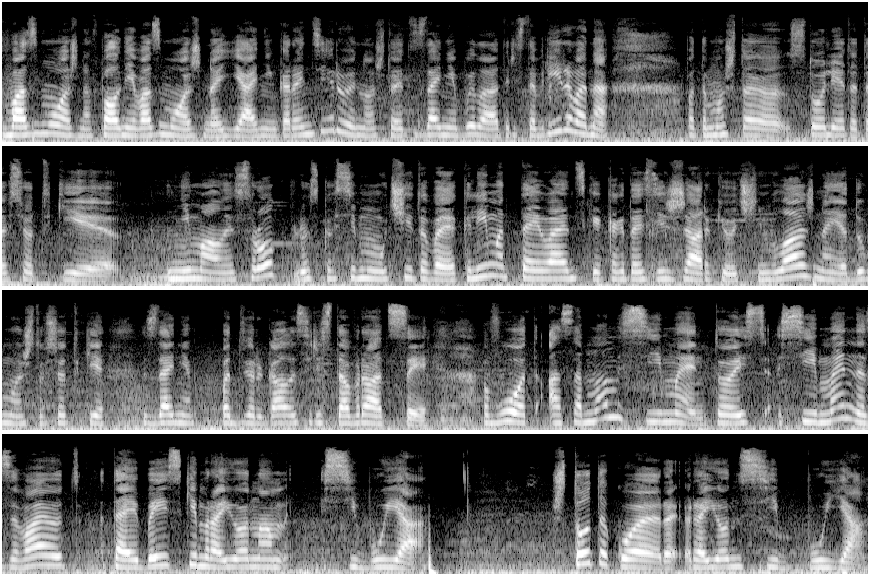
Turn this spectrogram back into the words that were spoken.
возможно, вполне возможно, я не гарантирую, но что это здание было отреставрировано, потому что 100 лет это все-таки немалый срок, плюс ко всему, учитывая климат тайваньский, когда здесь жарко и очень влажно, я думаю, что все-таки здание подвергалось реставрации. Вот, о самом Симэн, то есть Симэн называют тайбейским районом Сибуя. Что такое район Сибуя?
